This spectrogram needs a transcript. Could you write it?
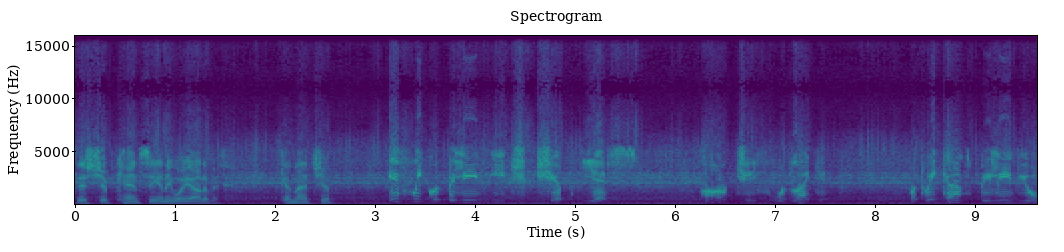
This ship can't see any way out of it. Can that ship? If we could believe each ship, yes. Our chief would like it. But we can't believe you,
